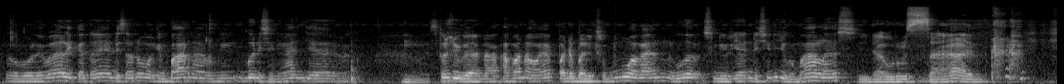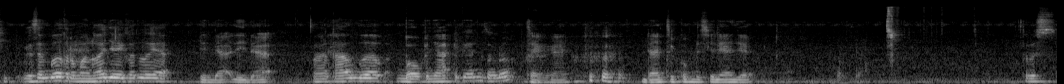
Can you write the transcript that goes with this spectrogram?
nggak boleh balik katanya di sana makin parah. Nih gue di sini aja. Hmm, terus juga na- apa namanya pada balik semua kan. Gue sendirian di sini juga males. Tidak urusan. Biasa gue ke rumah lu aja ikut lu ya. Tidak tidak mana tahu gue bawa penyakit kan sono. Jangan udah cukup di sini aja. Terus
